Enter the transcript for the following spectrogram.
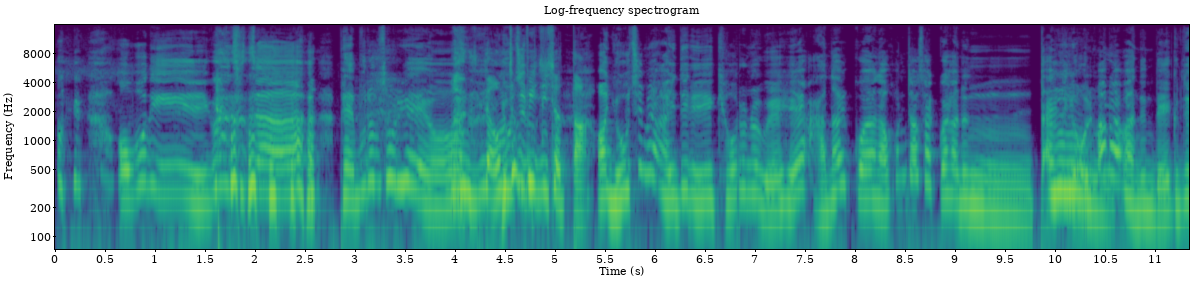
어머니, 이건 진짜 배부름 소리예요. 진짜 엄청 요즘, 삐지셨다. 아, 요즘에 아이들이 결혼을 왜 해? 안 할 거야? 나 혼자 살 거야? 하는 딸들이 음. 얼마나 많은데. 그래도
